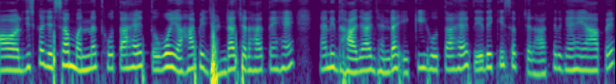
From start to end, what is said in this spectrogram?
और जिसका जैसा मन्नत होता है तो वो यहाँ पे झंडा चढ़ाते हैं। यानी धाजा, झंडा एक ही होता है। तो ये देखिए, सब चढ़ा कर गए हैं यहाँ पे।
